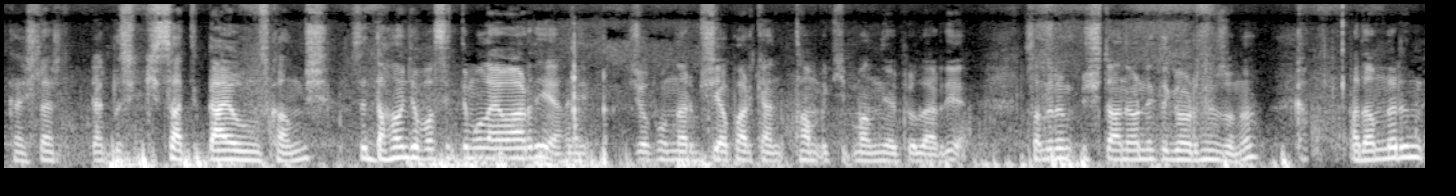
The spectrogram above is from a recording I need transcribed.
Arkadaşlar yaklaşık 2 saatlik daha yolumuz kalmış. Size daha önce bahsettiğim olay vardı ya hani Japonlar bir şey yaparken tam ekipmanlı yapıyorlar diye. Sanırım 3 tane örnekle gördünüz onu. Adamların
